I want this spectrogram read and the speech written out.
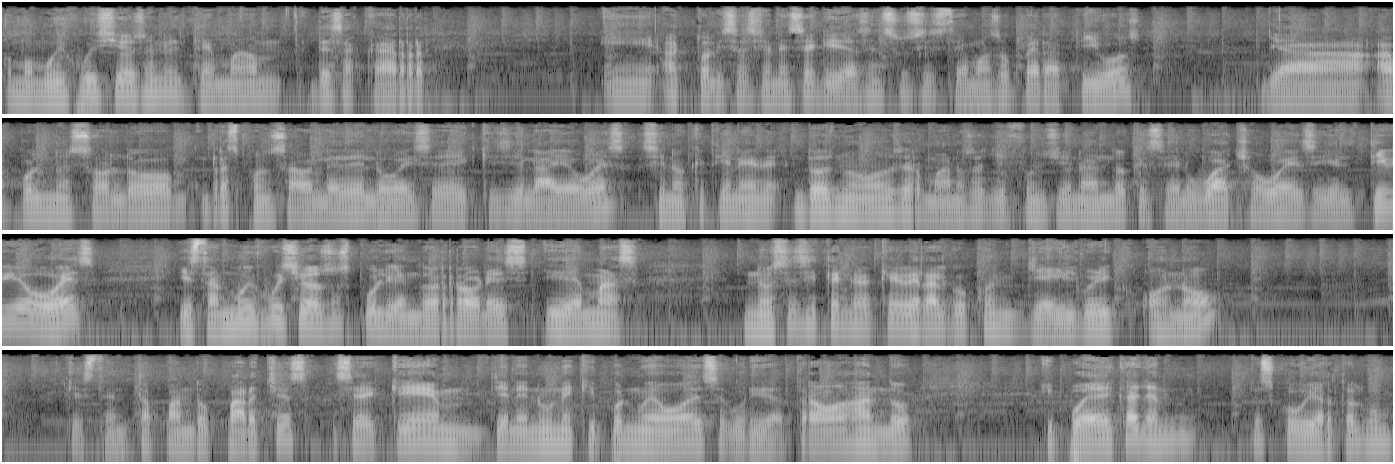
como muy juicioso en el tema de sacar eh, actualizaciones seguidas en sus sistemas operativos. Ya Apple no es solo responsable del OS X y el iOS, sino que tiene dos nuevos hermanos allí funcionando, que es el WatchOS y el tvOS, y están muy juiciosos puliendo errores y demás. No sé si tenga que ver algo con jailbreak o no, que estén tapando parches. Sé que mm, tienen un equipo nuevo de seguridad trabajando y puede que hayan descubierto algún,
